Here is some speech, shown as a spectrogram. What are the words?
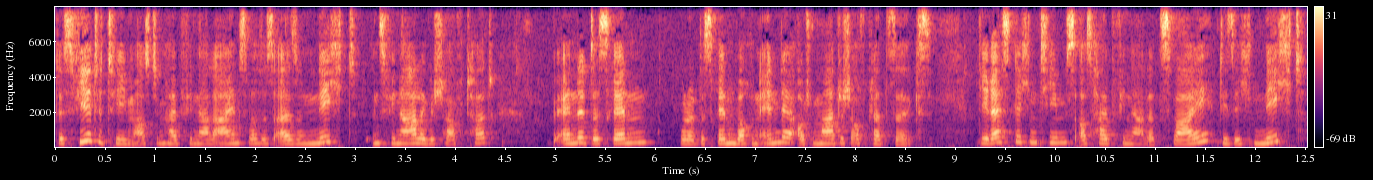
Das vierte Team aus dem Halbfinale 1, was es also nicht ins Finale geschafft hat, beendet das Rennen oder das Rennwochenende automatisch auf Platz 6. Die restlichen Teams aus Halbfinale 2, die sich nicht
